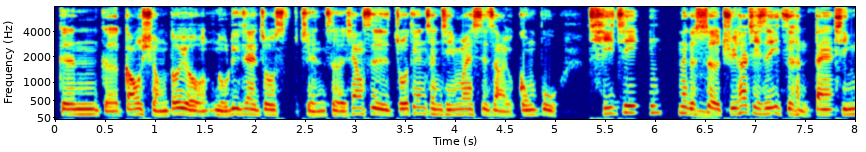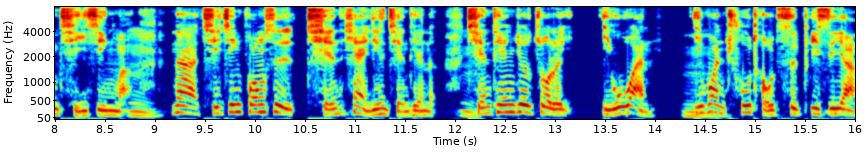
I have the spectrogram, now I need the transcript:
跟个高雄都有努力在做检测，像是昨天陈其迈市长有公布旗津那个社区，他其实一直很担心旗津嘛，嗯，那旗津光是前现在已经是前天了，前天就做了一万。一万出头次 PCR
